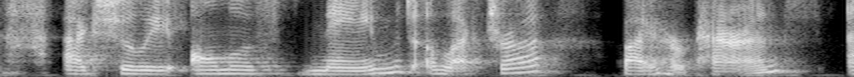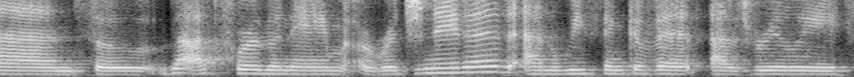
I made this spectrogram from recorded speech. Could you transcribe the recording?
actually almost named Electra by her parents. And so that's where the name originated. And we think of it as really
